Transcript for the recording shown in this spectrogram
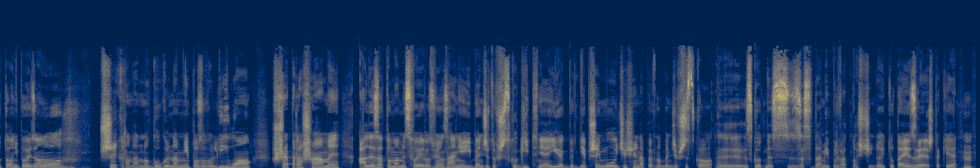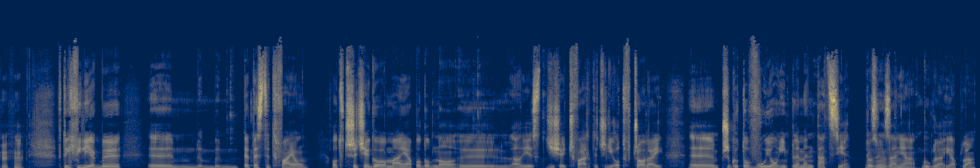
no to oni powiedzą, no Przykro nam, no Google nam nie pozwoliło, przepraszamy, ale za to mamy swoje rozwiązanie i będzie to wszystko git, nie? I jakby nie przejmujcie się, na pewno będzie wszystko y, zgodne z zasadami prywatności. No i tutaj jest, wiesz, takie hmm, hmm, hmm. w tej chwili jakby y, te testy trwają. Od 3 maja podobno, y, a jest dzisiaj czwarty, czyli od wczoraj, y, przygotowują implementację rozwiązania Google'a i Apple'a.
